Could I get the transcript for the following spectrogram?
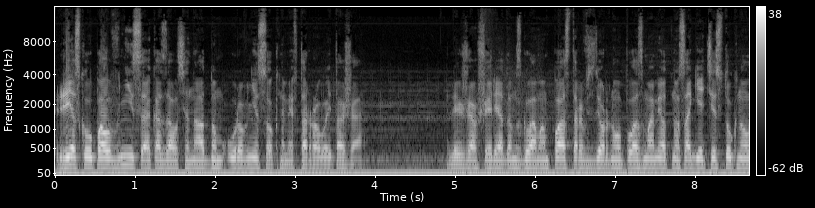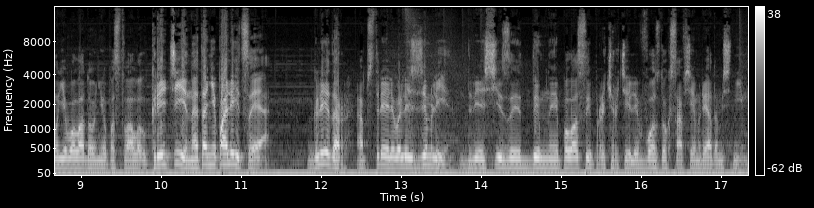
резко упал вниз и оказался на одном уровне с окнами второго этажа. Лежавший рядом с гламом пастор вздернул плазмомет, но Сагетти стукнул его ладонью по стволу. «Кретин, это не полиция!» Глидер обстреливали с земли. Две сизые дымные полосы прочертили воздух совсем рядом с ним.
